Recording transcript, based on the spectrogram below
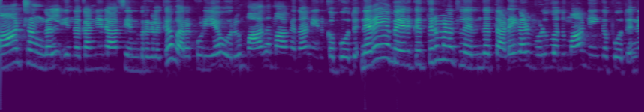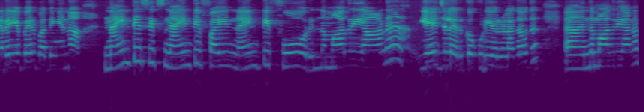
மாற்றங்கள் இந்த கன்னிராசி என்பர்களுக்கு வரக்கூடிய ஒரு மாதமாக தான் இருக்க போகுது. நிறைய பேருக்கு திருமணத்துல இருந்த தடைகள் முழுவதுமா நீங்க போகுது. நிறைய பேர் பாத்தீங்கன்னா ninety six ninety five ninety four இந்த மாதிரியான ஏஜ்ல இருக்கக்கூடியவர்கள் அதாவது இந்த மாதிரியான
